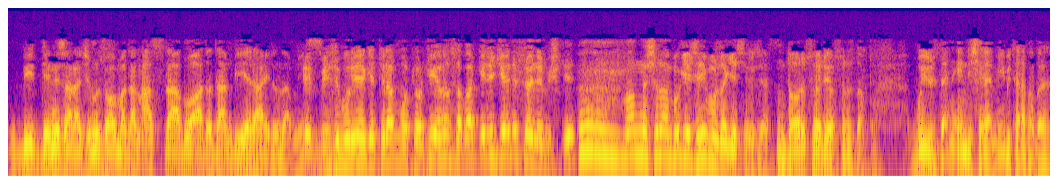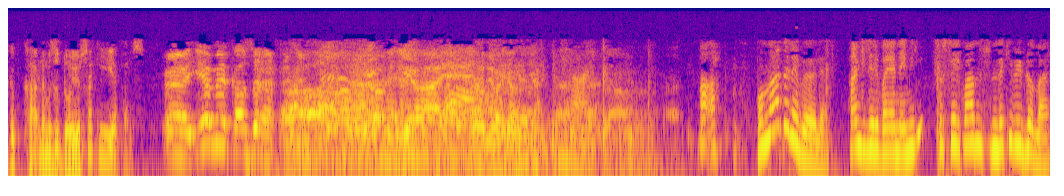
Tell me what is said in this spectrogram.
Bir deniz aracımız olmadan asla bu adadan bir yere ayrılamayız. E, bizi buraya getiren motorcu yarın sabah geleceğini söylemişti. Anlaşılan bu geceyi burada geçireceğiz. Doğru söylüyorsunuz doktor. Bu yüzden endişelenmeyi bir tarafa bırakıp karnımızı doyursak iyi yaparız. Ee, yemek hazır. Aa, bunlar da ne böyle? Hangileri Bayan Emily? Şu sehpanın üstündeki biblolar.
